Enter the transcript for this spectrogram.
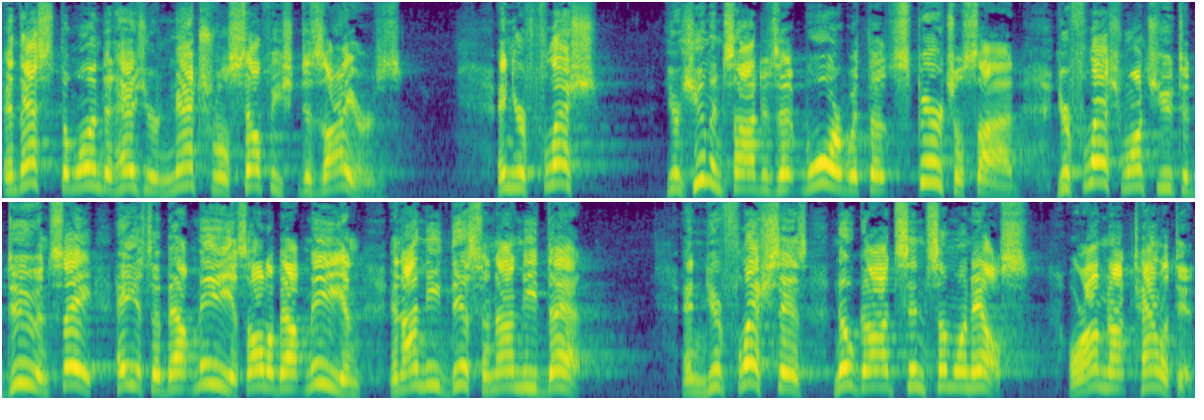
And that's the one that has your natural selfish desires. And your flesh, your human side is at war with the spiritual side. Your flesh wants you to do and say, hey, it's about me, it's all about me, and, and I need this and I need that. And your flesh says, no, God, send someone else, or I'm not talented.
